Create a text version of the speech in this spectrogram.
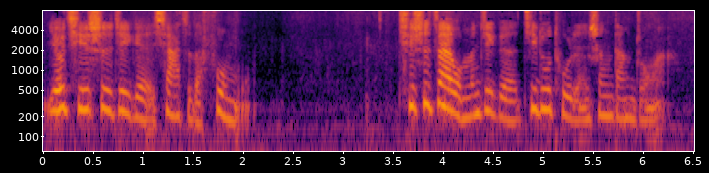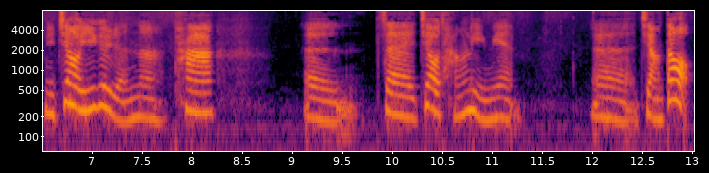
尤其是这个瞎子的父母，其实，在我们这个基督徒人生当中啊，你叫一个人呢，他嗯、在教堂里面，呃，讲道，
